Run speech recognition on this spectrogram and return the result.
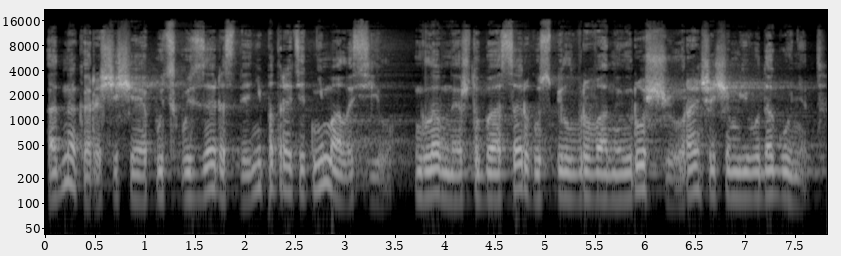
Однако, расчищая путь сквозь заросли, они потратят немало сил. Главное, чтобы Асарг успел в рваную рощу раньше, чем его догонят.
